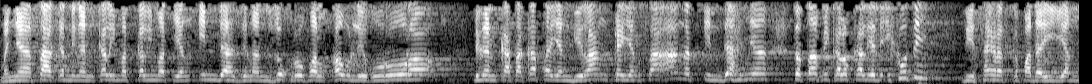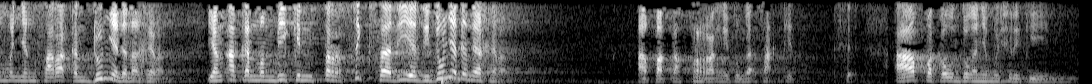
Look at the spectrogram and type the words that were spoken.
Menyatakan dengan kalimat-kalimat yang indah dengan zukhrufal qawli ghurura, dengan kata-kata yang dirangkai yang sangat indahnya, tetapi kalau kalian ikuti, diseret kepada yang menyengsarakan dunia dan akhirat, yang akan membuat tersiksa dia di dunia dan akhirat. Apakah perang itu nggak sakit? Apa keuntungannya musyrikin?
